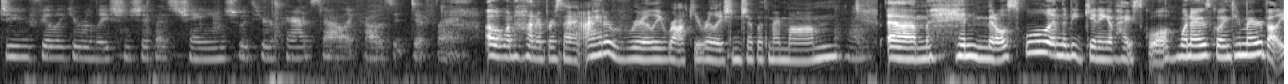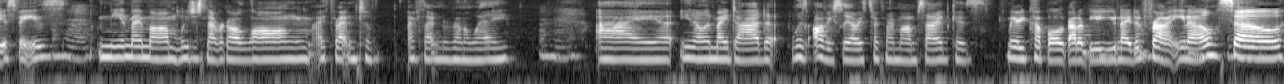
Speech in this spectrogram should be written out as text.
Do you feel like your relationship has changed with your parents now? Like, how is it different? Oh, 100%. I had a really rocky relationship with my mom Mm-hmm. um, in middle school and the beginning of high school. When I was going through my rebellious phase, Mm-hmm. me and my mom, we just never got along. I threatened to I threatened to run away. Mm-hmm. I, you know, and my dad was obviously always took my mom's side because married couple got to be a united front, you know? Mm-hmm. So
